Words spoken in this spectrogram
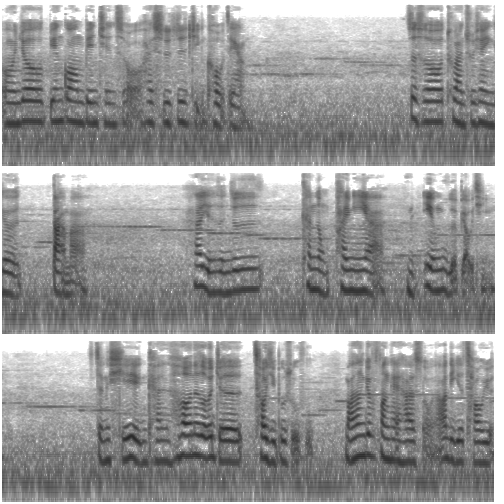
我们就边逛边牵手，还十指紧扣这样。这时候突然出现一个。大妈，她眼神就是看那种拍咪呀，很厌恶的表情，整个斜眼看，然后那时候就觉得超级不舒服，马上就放开她的手，然后离得超远。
